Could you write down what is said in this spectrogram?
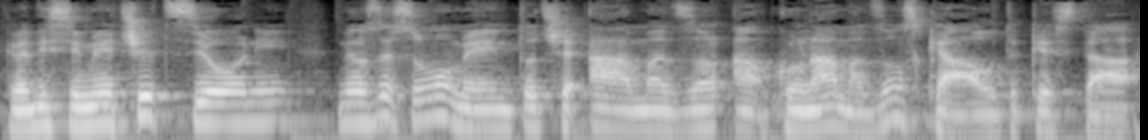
grandissime eccezioni, nello stesso momento c'è Amazon ah, con Amazon Scout che sta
